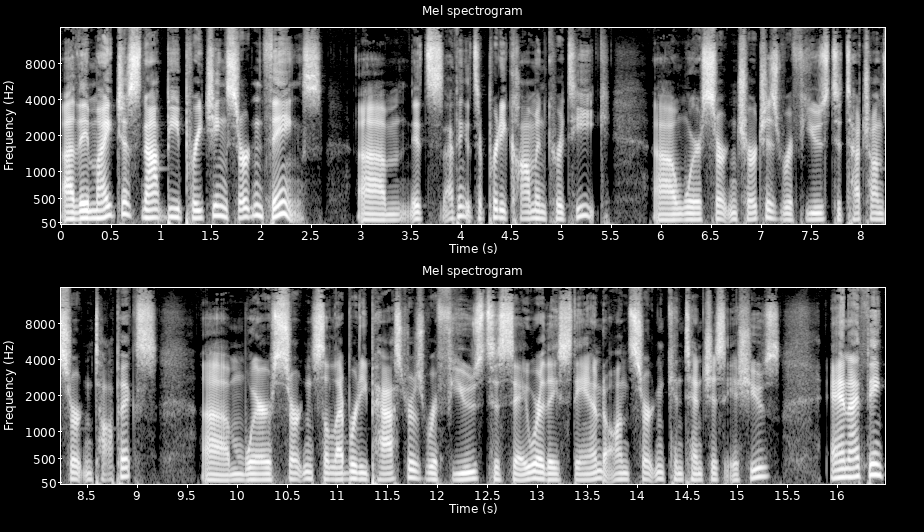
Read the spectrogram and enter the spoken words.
Uh, they might just not be preaching certain things. Um, it's I think it's a pretty common critique uh, where certain churches refuse to touch on certain topics, um, where certain celebrity pastors refuse to say where they stand on certain contentious issues, and I think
